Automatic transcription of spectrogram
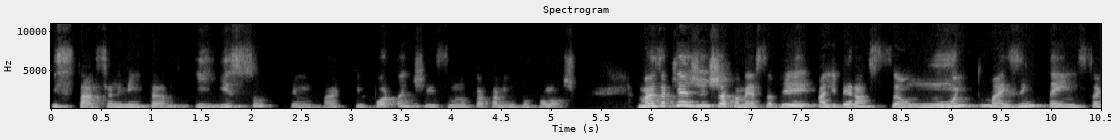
está se alimentando. E isso tem um impacto importantíssimo no tratamento oncológico. Mas aqui a gente já começa a ver a liberação muito mais intensa,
